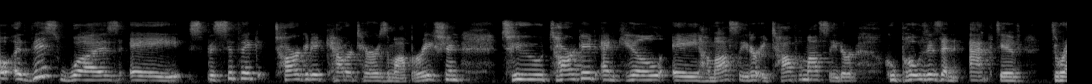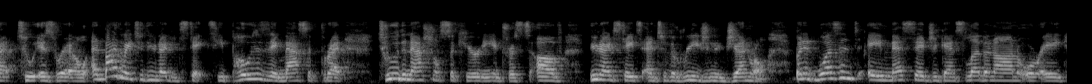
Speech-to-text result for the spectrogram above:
Oh, uh, this was a specific targeted counterterrorism operation to target and kill a Hamas leader, a top Hamas leader who poses an active threat to Israel. And by the way, to the United States. He poses a massive threat to the national security interests of the United States and to the region in general. But it wasn't a message against Lebanon or a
